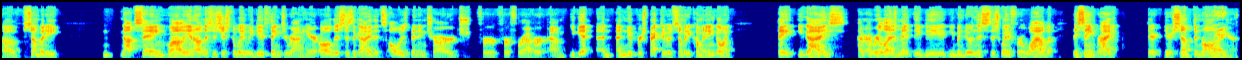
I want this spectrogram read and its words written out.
of somebody not saying, well, you know, this is just the way we do things around here. Oh, this is the guy that's always been in charge for for forever. Um, you get a, a, new perspective of somebody coming in going, hey, you guys, I, I realize you've been doing this this way for a while, but this ain't right. There, there's something wrong right. here.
